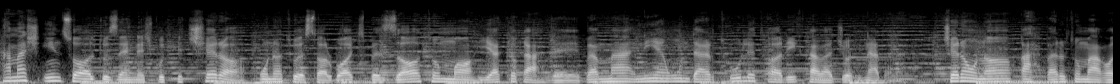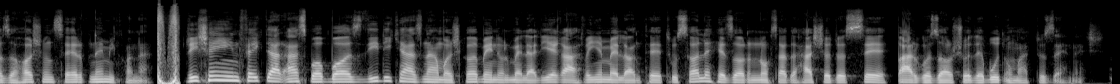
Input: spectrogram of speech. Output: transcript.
همش این سوال تو ذهنش بود که چرا اونا تو استارباکس به ذات و ماهیت و قهوه و معنی اون در طول تاریخ توجهی ندارن؟ چرا اونا قهوه رو تو مغازه هاشون سرو نمی‌کنن؟ ریشه این فکر در اصل با بازدیدی که از نمایشگاه بین المللی قهوه ملانته تو سال 1983 برگزار شده بود اومد تو ذهنش.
